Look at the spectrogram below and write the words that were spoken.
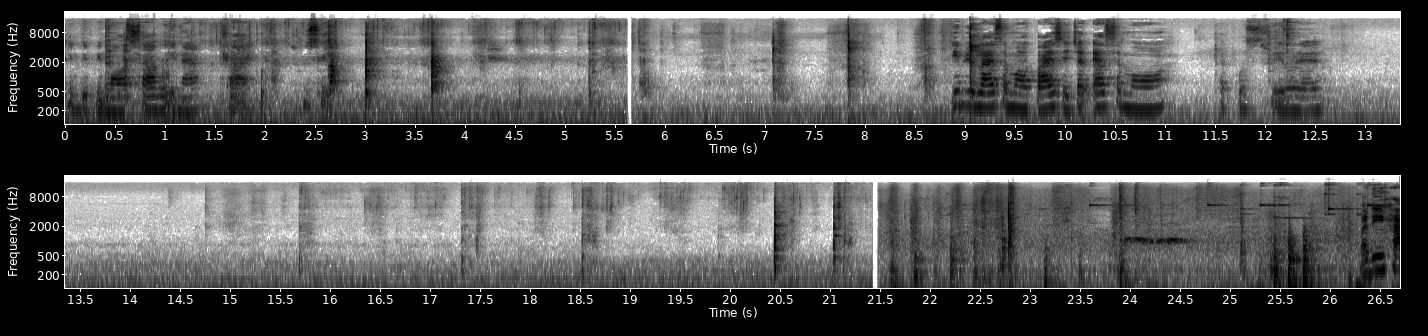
Then will be more sour enough. Try to see. If you like some more spicy, just add some more. Just put few there. Sweet.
